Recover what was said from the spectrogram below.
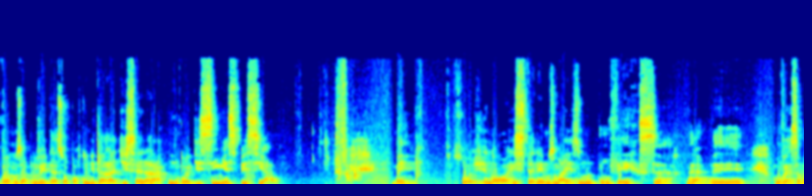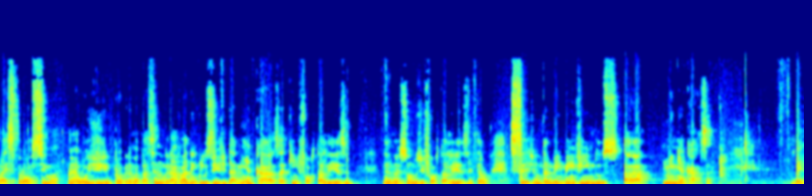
Vamos aproveitar essa oportunidade, será um pode sim especial. Bem, hoje nós teremos mais uma conversa, né? É, conversa mais próxima. Né? Hoje o programa está sendo gravado, inclusive, da minha casa aqui em Fortaleza. Né? Nós somos de Fortaleza, então sejam também bem-vindos à minha casa. Bem,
